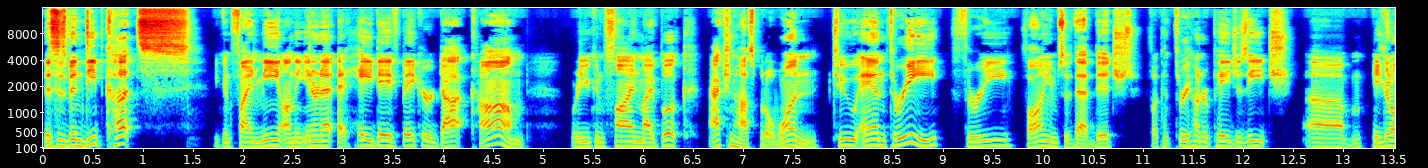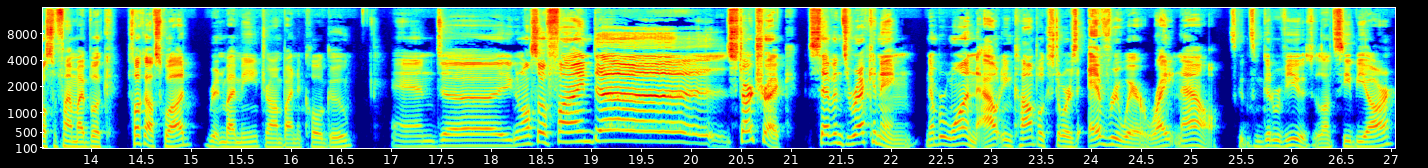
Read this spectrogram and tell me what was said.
This has been Deep Cuts. You can find me on the internet at heydavebaker.com, where you can find my book, Action Hospital 1, 2, and 3. Three volumes of that bitch, fucking 300 pages each. Um, you can also find my book, Fuck Off Squad, written by me, drawn by Nicole Gu. And uh, you can also find uh, Star Trek Seven's Reckoning, number one, out in comic book stores everywhere right now. It's getting some good reviews. It was on CBR, it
